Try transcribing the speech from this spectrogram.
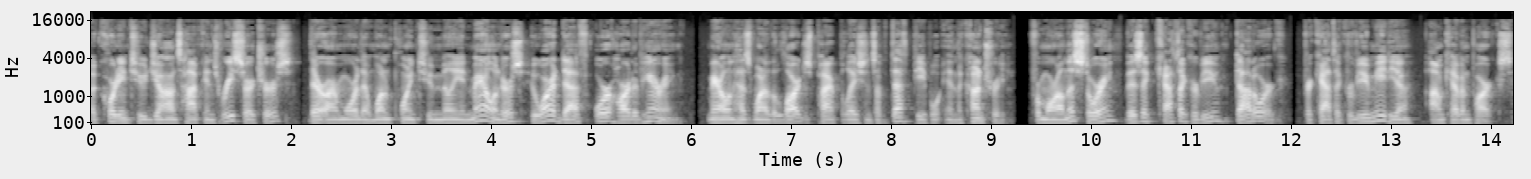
According to Johns Hopkins researchers, there are more than 1.2 million Marylanders who are deaf or hard of hearing. Maryland has one of the largest populations of deaf people in the country. For more on this story, visit CatholicReview.org. For Catholic Review Media, I'm Kevin Parks.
